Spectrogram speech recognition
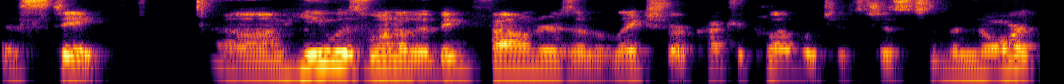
estate. Um, he was one of the big founders of the Lakeshore Country Club, which is just to the north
